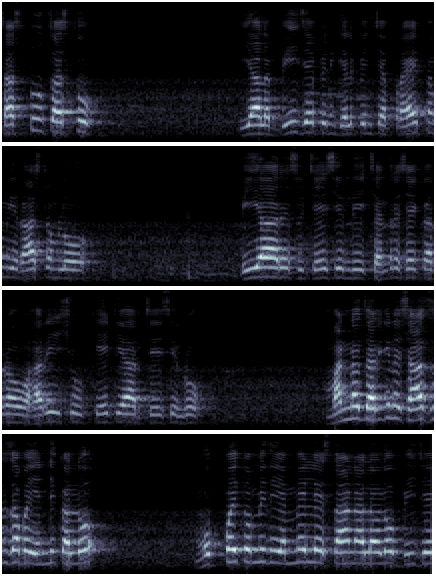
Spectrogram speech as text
చస్తూ చస్తూ ఇవాళ బీజేపీని గెలిపించే ప్రయత్నం ఈ రాష్ట్రంలో బీఆర్ఎస్ చేసింది. చంద్రశేఖరరావు హరీష్ కేటీఆర్ చేసిండ్రు. మొన్న జరిగిన శాసనసభ ఎన్నికల్లో ముప్పై తొమ్మిది ఎమ్మెల్యే స్థానాలలో బీజే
